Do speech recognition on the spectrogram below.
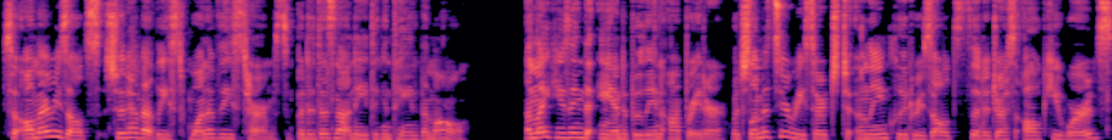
So all my results should have at least one of these terms, but it does not need to contain them all. Unlike using the AND Boolean operator, which limits your research to only include results that address all keywords,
